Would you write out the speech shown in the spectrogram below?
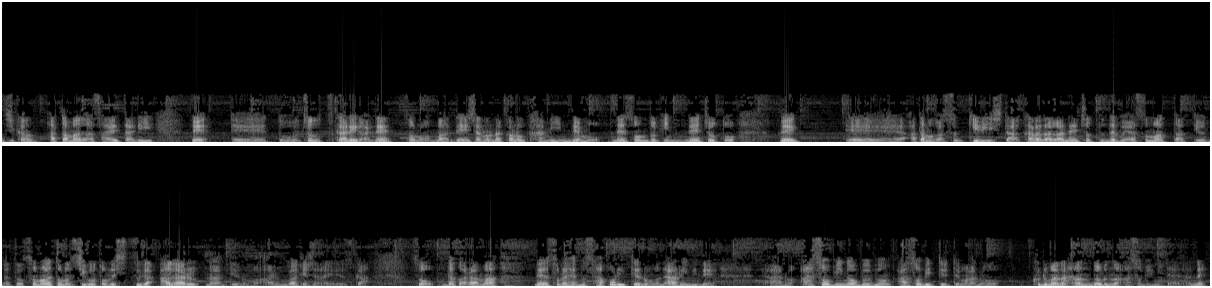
時間、頭が冴えたり、ね、えー、っと、ちょっと疲れがね、その、まあ、電車の中の仮眠でも、ね、その時にね、ちょっと、ね、えー、頭がスッキリした、体がね、ちょっとでも休まったっていうんだったら、その後の仕事の質が上がるなんていうのもあるわけじゃないですか。そう。だからまあ、ね、その辺のサボりっていうのもね、ある意味ね、あの、遊びの部分、遊びって言ってもあの、車のハンドルの遊びみたいなね、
